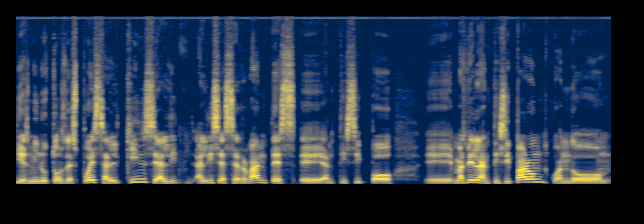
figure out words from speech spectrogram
Diez minutos después, al 15, Alicia Cervantes eh, anticipó, eh, más bien la anticiparon cuando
